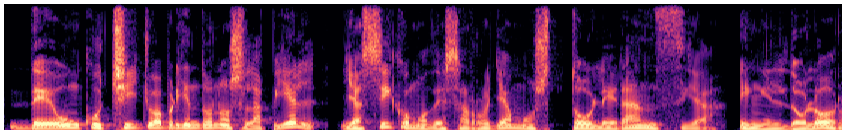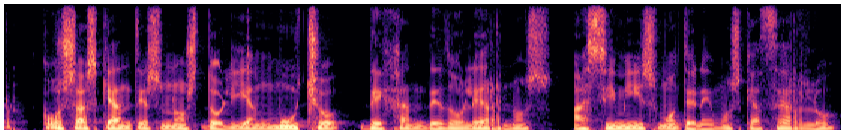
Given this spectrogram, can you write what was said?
de un cuchillo abriéndonos la piel. Y así como desarrollamos tolerancia en el dolor, cosas que antes nos dolían mucho dejan de dolernos, asimismo tenemos que hacerlo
